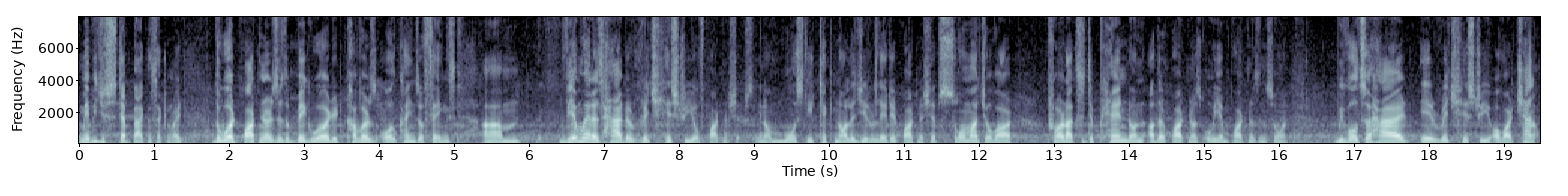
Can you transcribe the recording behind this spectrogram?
maybe just step back a second, right? The word partners is a big word, it covers all kinds of things. Um, VMware has had a rich history of partnerships, you know, mostly technology related partnerships. So much of our products depend on other partners, OEM partners and so on. We've also had a rich history of our channel.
